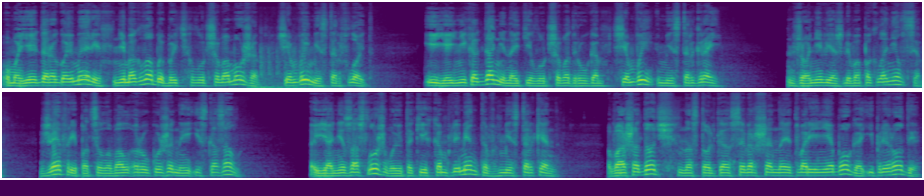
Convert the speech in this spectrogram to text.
«У моей дорогой Мэри не могло бы быть лучшего мужа, чем вы, мистер Флойд. И ей никогда не найти лучшего друга, чем вы, мистер Грей». Джонни вежливо поклонился. Джеффри поцеловал руку жены и сказал, «Я не заслуживаю таких комплиментов, мистер Кен. Ваша дочь настолько совершенное творение Бога и природы,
